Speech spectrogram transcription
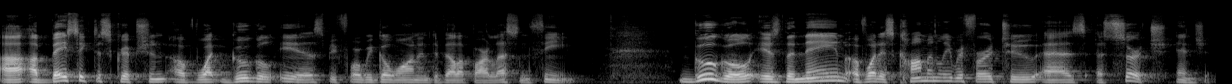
uh, a basic description of what Google is before we go on and develop our lesson theme. Google is the name of what is commonly referred to as a search engine.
